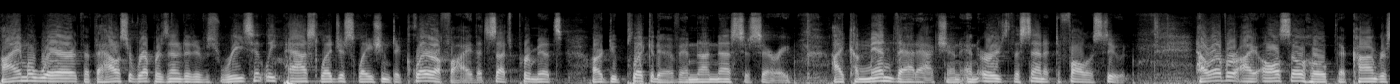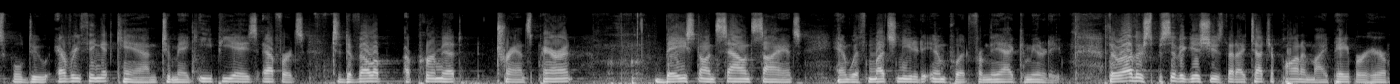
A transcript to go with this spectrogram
I am aware that the House of Representatives recently passed legislation to clarify that such permits are duplicative and unnecessary. I commend that action and urge the Senate to follow suit. However, I also hope that Congress will do everything it can to make EPA's efforts to develop a permit transparent, based on sound science, and with much needed input from the ag community. There are other specific issues that I touch upon in my paper here.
